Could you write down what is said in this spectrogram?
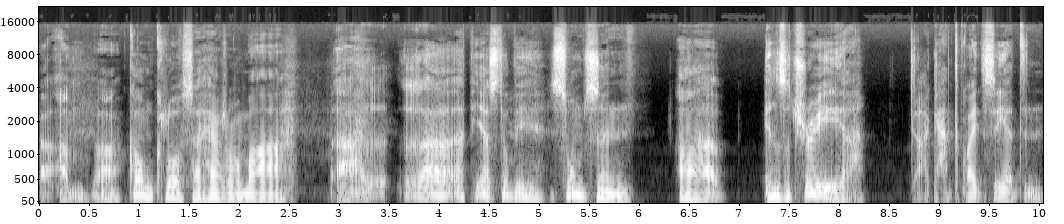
Um, uh, come closer, Herr Lamar. Uh, there appears to be something uh, in the tree. Uh, I can't quite see it in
